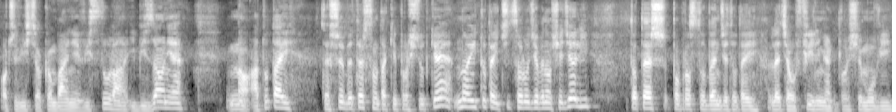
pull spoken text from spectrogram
oczywiście o kombajnie Wistula i Bizonie. No, a tutaj te szyby też są takie prościutkie, no i tutaj ci, co ludzie będą siedzieli, to też po prostu będzie tutaj leciał film, jak to się mówi,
